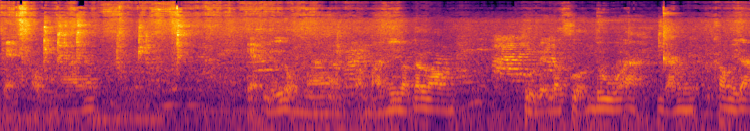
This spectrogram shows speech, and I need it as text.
แกะออกมาครับแกะหรือออกมาประมาณนี้เราก็ลองตูดเหลนเราสวมดูอะยังเข้าไม่ได้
